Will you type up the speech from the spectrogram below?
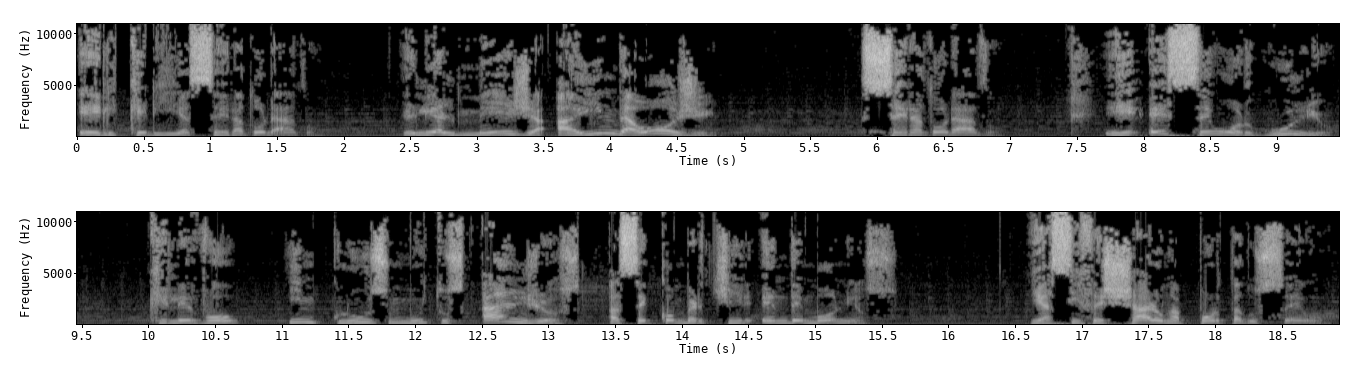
Ele queria ser adorado. Ele almeja ainda hoje ser adorado. E esse é orgulho que levou incluso muitos anjos a se convertir em demônios. E assim fecharam a porta do céu.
